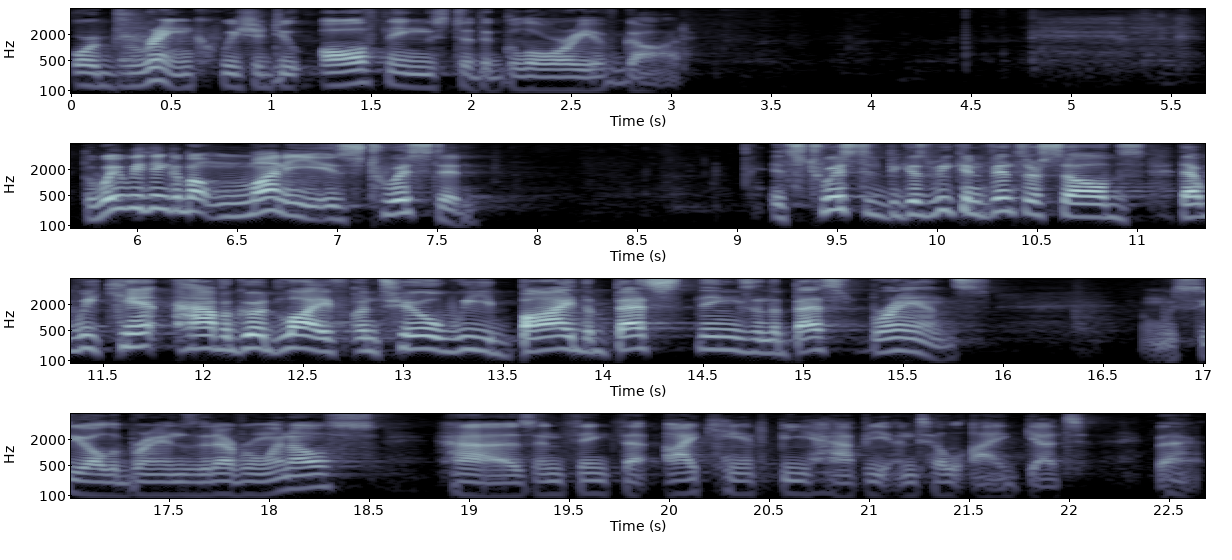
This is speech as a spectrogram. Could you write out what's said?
or drink, we should do all things to the glory of God. The way we think about money is twisted. It's twisted because we convince ourselves that we can't have a good life until we buy the best things and the best brands. And we see all the brands that everyone else has and think that I can't be happy until I get that.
